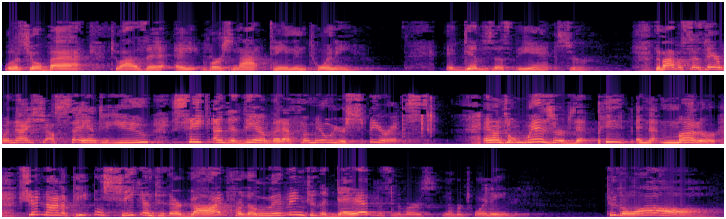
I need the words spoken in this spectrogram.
Well, let's go back to Isaiah 8 verse 19 and 20. It gives us the answer. The Bible says there, when they shall say unto you, seek unto them that have familiar spirits, and unto wizards that peep and that mutter. Should not a people seek unto their God for the living to the dead? Listen to verse number 20. To the law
